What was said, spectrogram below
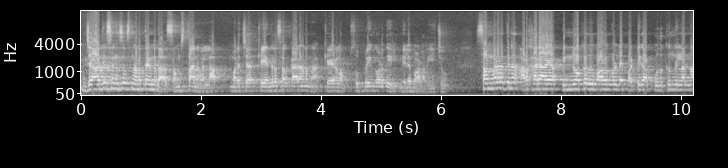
ജാതി സെൻസസ് നടത്തേണ്ടത് സംസ്ഥാനമല്ല. മറിച്ച് കേന്ദ്ര സർക്കാരാണെന്ന് കേരളം സുപ്രീം കോടതിയിൽ നിലപാട് അറിയിച്ചു. സംവരണത്തിന് അർഹരായ പിന്നോക്ക വിഭാഗങ്ങളുടെ പട്ടിക പുതുക്കുന്നില്ലെന്ന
